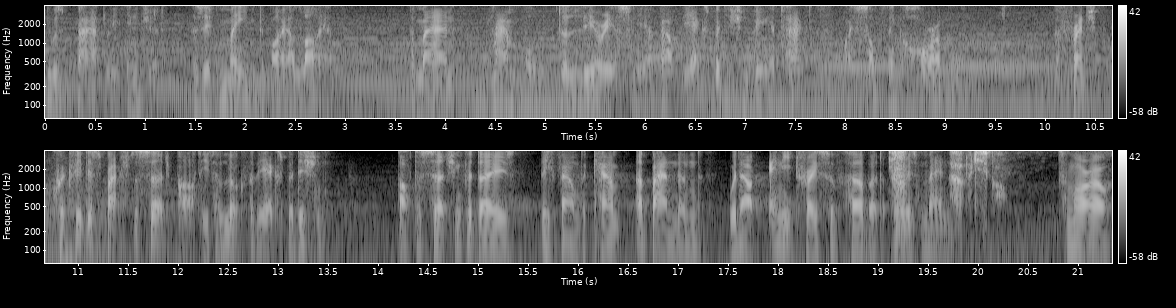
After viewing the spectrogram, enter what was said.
He was badly injured, as if maimed by a lion. The man rambled deliriously about the expedition being attacked by something horrible. The French quickly dispatched a search party to look for the expedition. After searching for days, they found the camp abandoned without any trace of Herbert or his men. Herbert is gone. Tomorrow,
